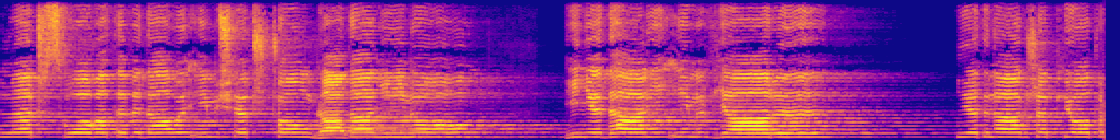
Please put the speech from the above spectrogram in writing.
Lecz słowa te wydały im się czczą gadaniną i nie dali im wiary. Jednakże Piotr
